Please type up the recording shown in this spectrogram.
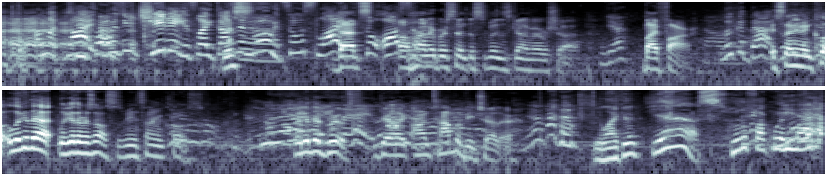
I'm like, why? Because you're cheating. It's like doesn't This- move. It's so slight. That's it's so awesome. 100% the smoothest gun I've ever shot. Yeah. By far. Look at that. It's Look not at even the- close. Look at that. Look at the results. It's not even close. Look at the groups. They're like on top of each other. You like it? Yes. Who the fuck wouldn't like it?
